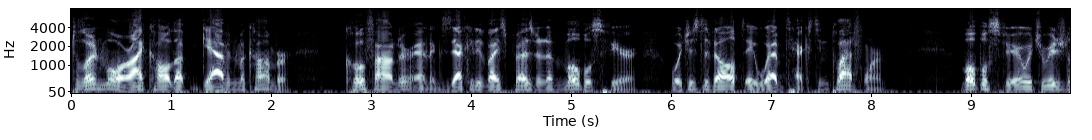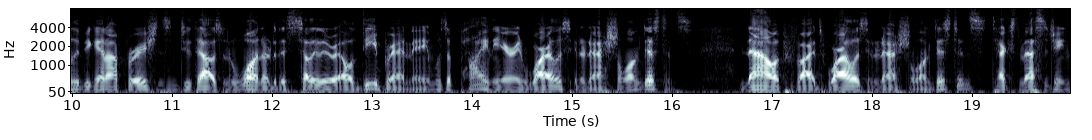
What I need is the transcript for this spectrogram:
To learn more, I called up Gavin Macomber, co founder and executive vice president of MobileSphere, which has developed a web texting platform. MobileSphere, which originally began operations in 2001 under the Cellular LD brand name, was a pioneer in wireless international long distance. Now it provides wireless international long distance, text messaging,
